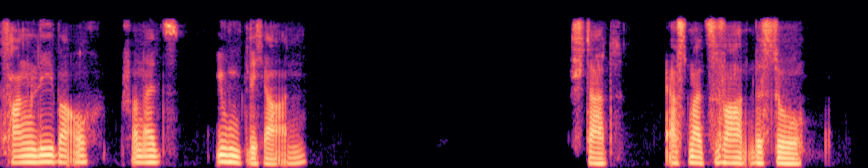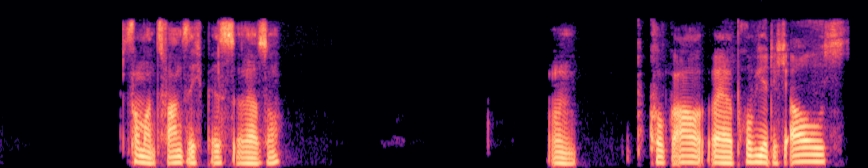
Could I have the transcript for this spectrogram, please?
fang lieber auch schon als Jugendlicher an. Statt erstmal zu warten, bis du 25 bist oder so. Und guck, äh, probier dich aus.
